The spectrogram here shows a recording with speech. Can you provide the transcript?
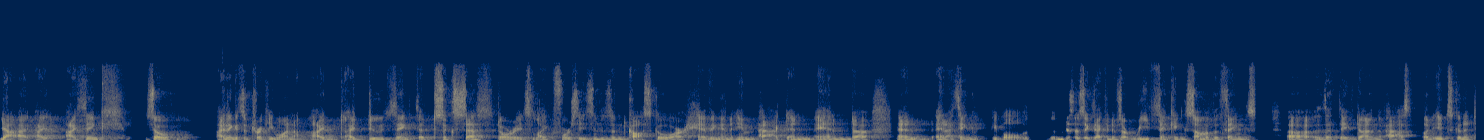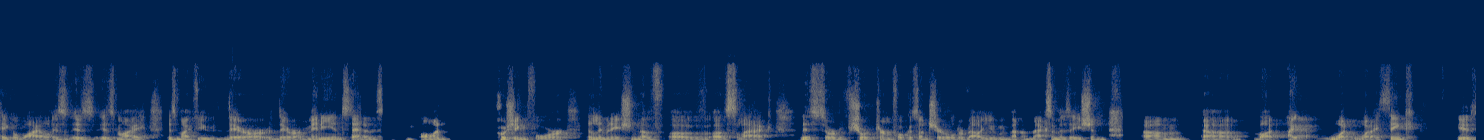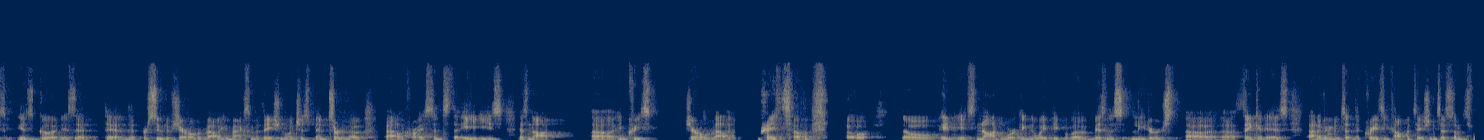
Yeah, I, I, I think so. I think it's a tricky one. I I do think that success stories like Four Seasons and Costco are having an impact, and and uh, and and I think people, business executives, are rethinking some of the things uh, that they've done in the past. But it's going to take a while. Is is is my is my view. There are there are many incentives on pushing for elimination of, of, of slack, this sort of short term focus on shareholder value uh, maximization. Um, uh, but I, what, what I think is is good is that the, the pursuit of shareholder value maximization, which has been sort of a battle cry since the 80s, has not uh, increased shareholder value, right? So, so so it, it's not working the way people, uh, business leaders uh, uh, think it is. That having been said, the crazy compensation systems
